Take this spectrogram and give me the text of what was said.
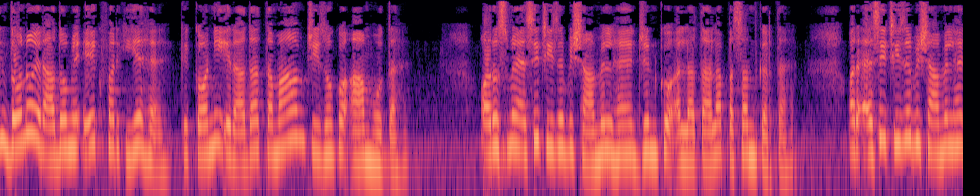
ان دونوں ارادوں میں ایک فرق یہ ہے کہ کونی ارادہ تمام چیزوں کو عام ہوتا ہے اور اس میں ایسی چیزیں بھی شامل ہیں جن کو اللہ تعالیٰ پسند کرتا ہے اور ایسی چیزیں بھی شامل ہیں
